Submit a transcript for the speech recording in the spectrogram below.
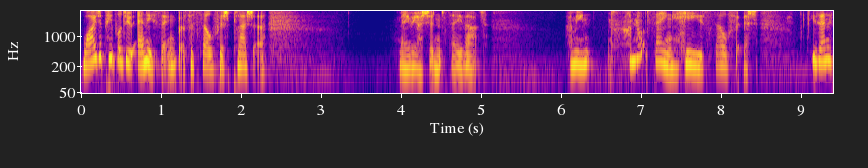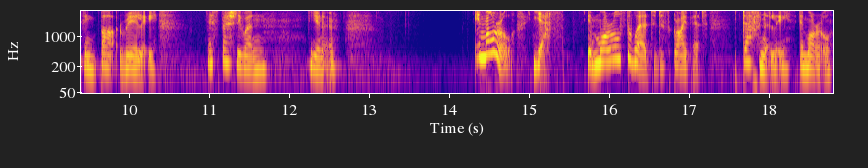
Why do people do anything but for selfish pleasure? Maybe I shouldn't say that. I mean, I'm not saying he's selfish. He's anything but, really. Especially when, you know. Immoral! Yes, immoral's the word to describe it. Definitely immoral.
